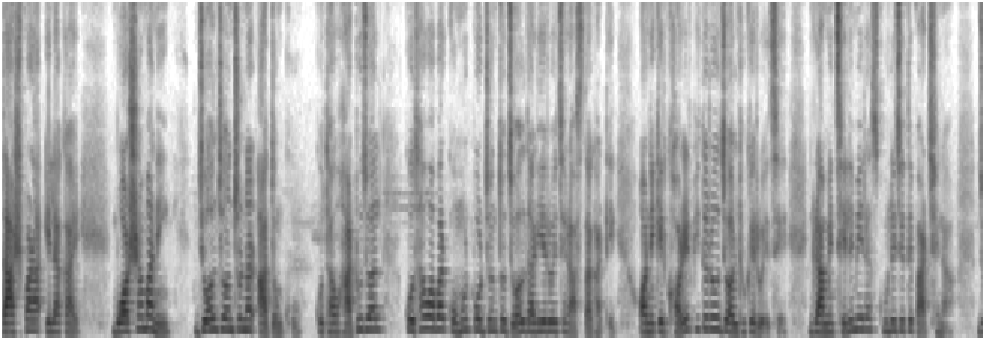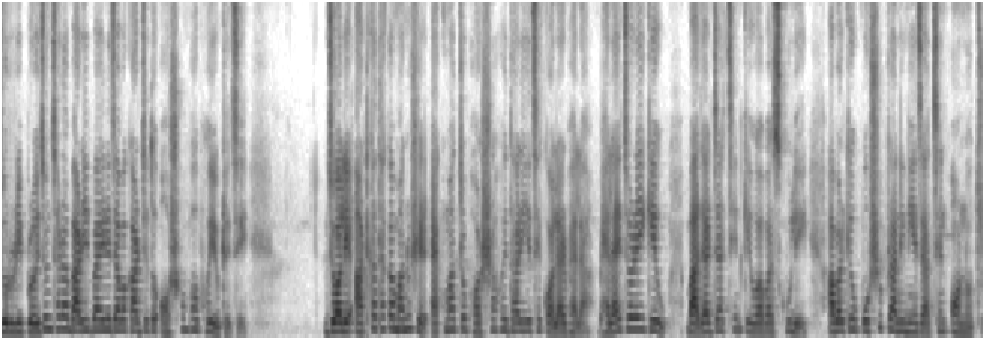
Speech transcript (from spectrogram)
দাসপাড়া এলাকায় বর্ষা মানেই জল যন্ত্রণার আতঙ্ক। কোথাও হাঁটু জল, কোথাও আবার কোমর পর্যন্ত জল দাঁড়িয়ে রয়েছে রাস্তাঘাটে। অনেকের ঘরের ভিতরেও জল ঢুকে রয়েছে। গ্রামের ছেলেমেয়েরা স্কুলে যেতে পারছে না। জরুরি প্রয়োজন ছাড়া বাড়ির বাইরে যাওয়া কার্যত অসম্ভব হয়ে উঠেছে। জলে আটকা থাকা মানুষের একমাত্র ভরসা হয়ে দাঁড়িয়েছে কলার ভেলা। ভেলায় চড়েই কেউ বাজার যাচ্ছেন, কেউ আবার স্কুলে। আবার কেউ পশু প্রাণী নিয়ে যাচ্ছেন অন্যত্র।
